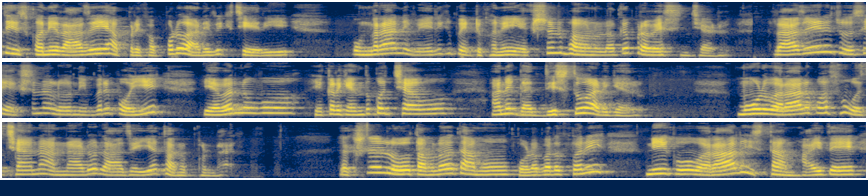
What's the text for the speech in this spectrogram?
తీసుకొని రాజయ్య అప్పటికప్పుడు అడవికి చేరి ఉంగరాన్ని వేలికి పెట్టుకొని యక్షణ భవనంలోకి ప్రవేశించాడు. రాజయ్యను చూసి యక్షణులు నివ్వరిపోయి ఎవరు నువ్వు? ఇక్కడికి ఎందుకు వచ్చావు? అని గద్దిస్తూ అడిగారు. మూడు వరాల కోసం వచ్చాను అన్నాడు రాజయ్య తనకుండా. యక్షణులు తమలో తాము కూడబలుక్కొని నీకు వరాలు ఇస్తాం అయితే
